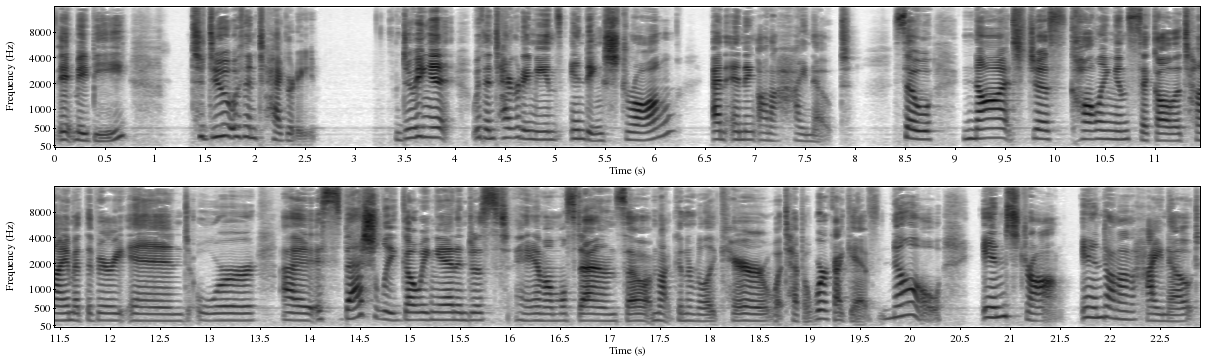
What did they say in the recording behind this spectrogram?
it may be, to do it with integrity. Doing it with integrity means ending strong and ending on a high note. So not just calling in sick all the time at the very end or uh, especially going in and just, hey, I'm almost done. So I'm not going to really care what type of work I give. No, end strong, end on a high note.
